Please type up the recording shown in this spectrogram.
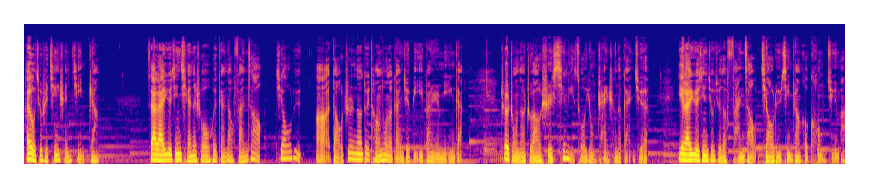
还有就是精神紧张，在来月经前的时候会感到烦躁、焦虑啊，导致呢对疼痛的感觉比一般人敏感。这种呢主要是心理作用产生的感觉，一来月经就觉得烦躁、焦虑、紧张和恐惧嘛。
